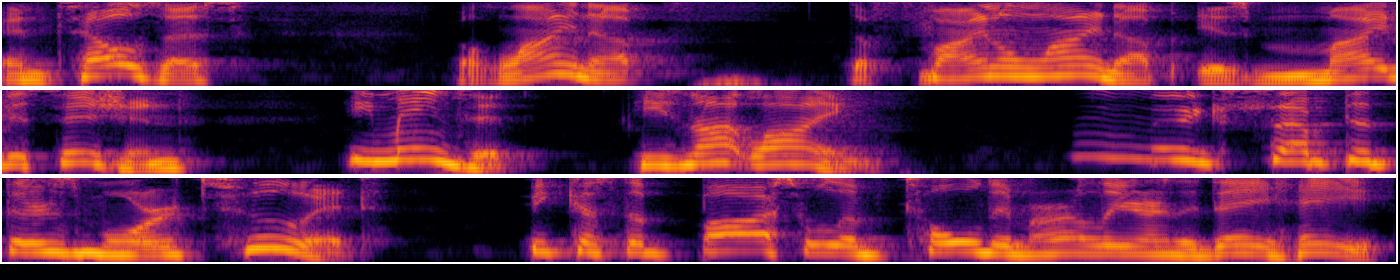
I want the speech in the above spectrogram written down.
and tells us the lineup, the final lineup is my decision, he means it. He's not lying. Except that there's more to it because the boss will have told him earlier in the day, Hey,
